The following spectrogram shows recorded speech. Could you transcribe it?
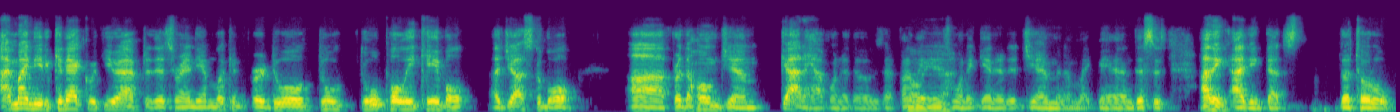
I might need to connect with you after this, Randy. I'm looking for a dual, dual, dual pulley cable adjustable uh, for the home gym. Got to have one of those. I finally oh, yeah. used one again at a gym, and I'm like, man, this is. I think I think that's the total,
